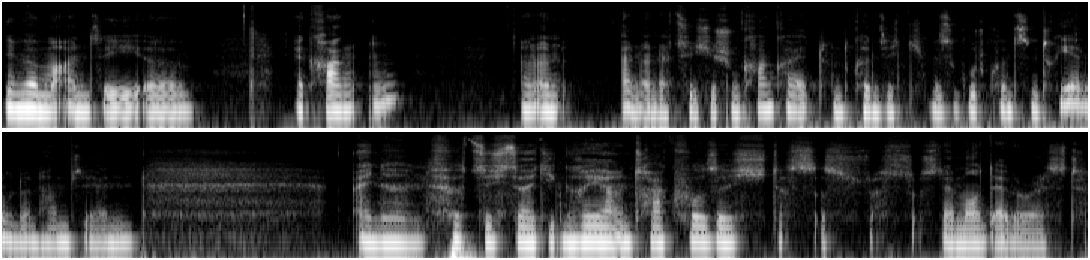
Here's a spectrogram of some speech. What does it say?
Nehmen wir mal an, Sie äh, erkranken an, an einer psychischen Krankheit und können sich nicht mehr so gut konzentrieren und dann haben sie einen, einen 40-seitigen Reha-Antrag vor sich. Das ist, das ist der Mount Everest.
